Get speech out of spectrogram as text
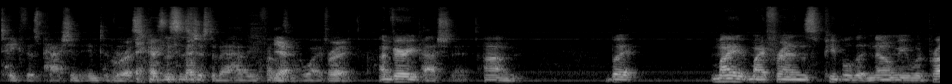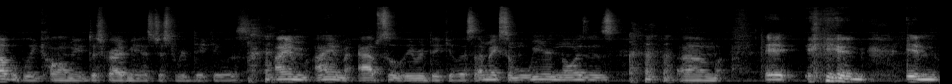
take this passion into this Right. because this is just about having fun Yeah, with my wife. right. I'm very passionate. Um, but my my friends, people that know me, would probably call me, describe me as just ridiculous. I am I am absolutely ridiculous. I make some weird noises, um, it, and in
